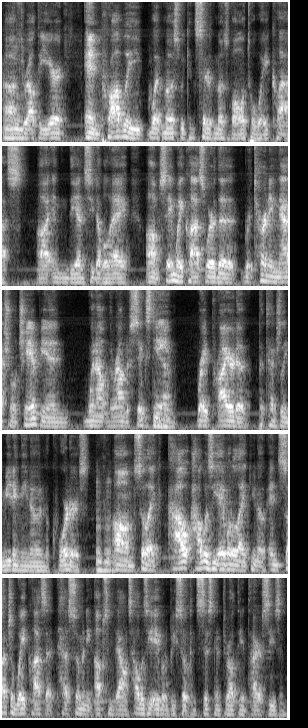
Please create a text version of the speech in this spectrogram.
uh, mm-hmm. throughout the year, and probably what most would consider the most volatile weight class uh, in the NCAA. Um, same weight class where the returning national champion went out in the round of 16. Yeah right prior to potentially meeting you know in the quarters. Mm-hmm. Um, so like how how was he able to like you know in such a weight class that has so many ups and downs? How was he able to be so consistent throughout the entire season?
